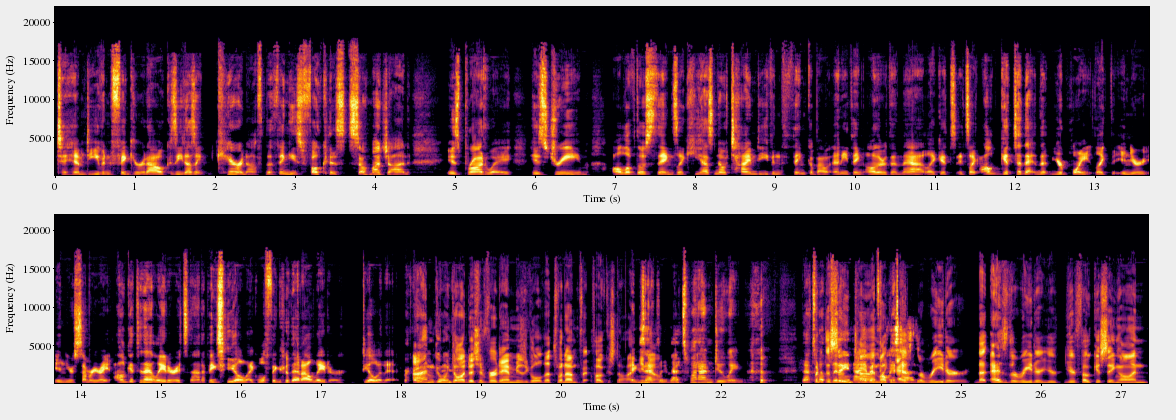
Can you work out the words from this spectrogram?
to him to even figure it out because he doesn't care enough the thing he's focused so much on is broadway his dream all of those things like he has no time to even think about anything other than that like it's it's like i'll get to that, that your point like in your in your summary right i'll get to that later it's not a big deal like we'll figure that out later deal with it right I'm going to audition for a damn musical. That's what I'm f- focused on. exactly You know? that's what i'm doing that's But what at the Libby same time, like as on. the reader, that as the reader, you're you're focusing on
